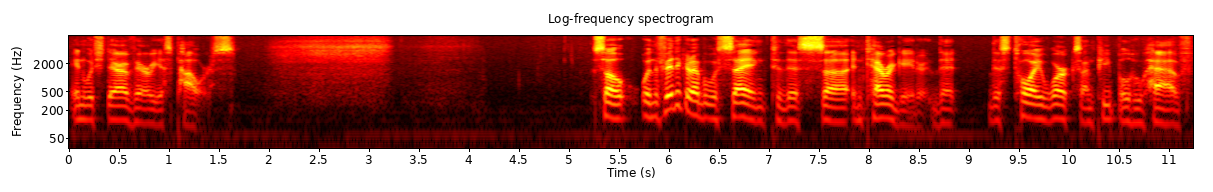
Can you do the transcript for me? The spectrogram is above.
in which there are various powers. So when the Frierdiker Rebbe was saying to this uh, interrogator that this toy works on people who have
